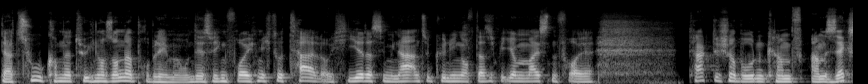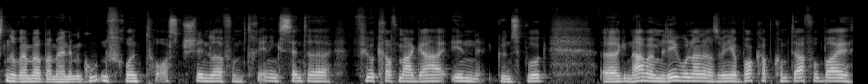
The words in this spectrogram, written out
Dazu kommen natürlich noch Sonderprobleme und deswegen freue ich mich total, euch hier das Seminar anzukündigen, auf das ich mich am meisten freue. Taktischer Bodenkampf am 6. November bei meinem guten Freund Thorsten Schindler vom Trainingscenter für Kraft Maga in Günzburg. Äh, nah beim Legoland, also wenn ihr Bock habt, kommt da vorbei.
